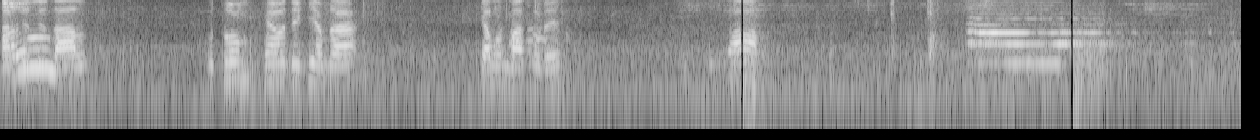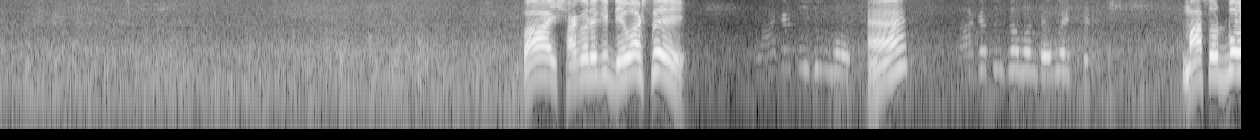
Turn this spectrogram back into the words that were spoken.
মারতেছে জাল। প্রথম খেয়াও দেখি আমরা কেমন মাছ ওঠে। ভাই সাগরে কি ঢেউ আসছে? হ্যাঁ? মাছ উঠবো?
